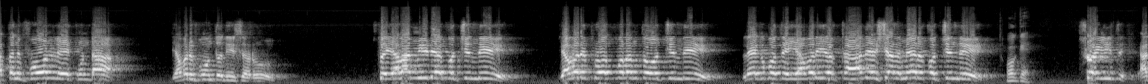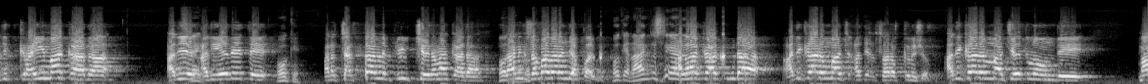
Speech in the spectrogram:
అతని ఫోన్ లేకుండా ఎవరి ఫోన్తో తీశారు? సో ఎలా మీడియాకు వచ్చింది? ఎవరి ప్రోత్బలంతో వచ్చింది? లేకపోతే ఎవరి యొక్క ఆదేశాల మేరకు వచ్చింది? ఓకే. సో ఇది అది క్రైమా కాదా? అది అది ఏదైతే ఓకే. మన చట్టాలను బ్రీచ్ చేయడమా కాదా. దానికి సమాధానం చెప్పాలి. ఓకే రామకృష్ణ గారు. అలా కాకుండా అధికారం మా సార్ ఒక్క నిమిషం. అధికారం మా చేతిలో ఉంది. మా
